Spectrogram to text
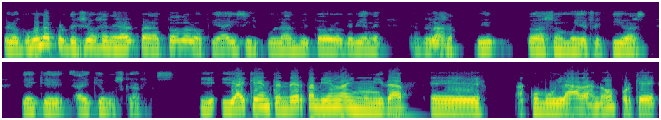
pero como una protección general para todo lo que hay circulando y todo lo que viene en relación a COVID, todas son muy efectivas y hay que, hay que buscarlas. Y, hay que entender también la inmunidad eh, acumulada, ¿no? Porque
